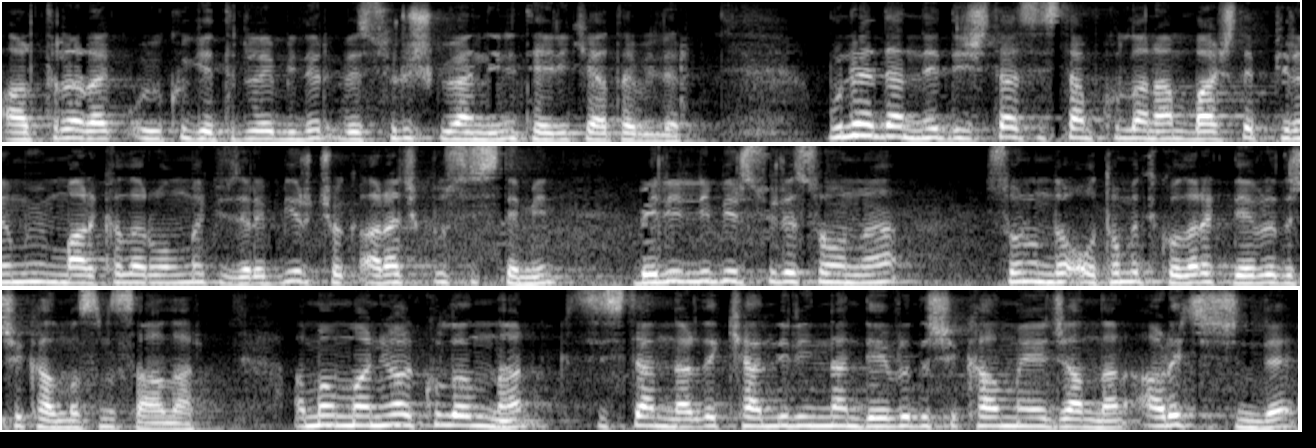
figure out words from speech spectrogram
artırarak uyku getirilebilir ve sürüş güvenliğini tehlikeye atabilir. Bu nedenle dijital sistem kullanan başta premium markalar olmak üzere birçok araç bu sistemin belirli bir süre sonra sonunda otomatik olarak devre dışı kalmasını sağlar. Ama manuel kullanılan sistemlerde kendiliğinden devre dışı kalmayacağından araç içinde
